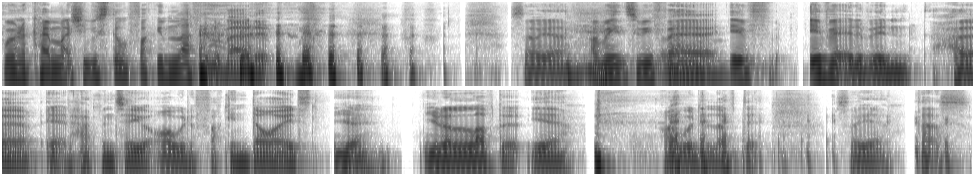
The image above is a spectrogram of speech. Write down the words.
when I came back, she was still fucking laughing about it. so yeah, I mean, to be fair, if if it had been her, it had happened to, I would have fucking died. Yeah, you'd have loved it. Yeah, I would have loved it. So yeah, that's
